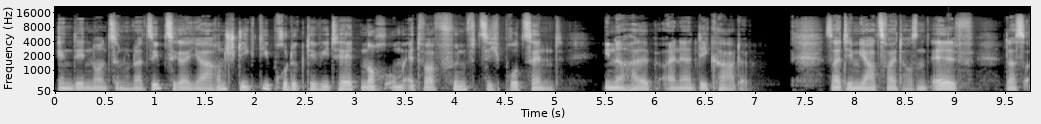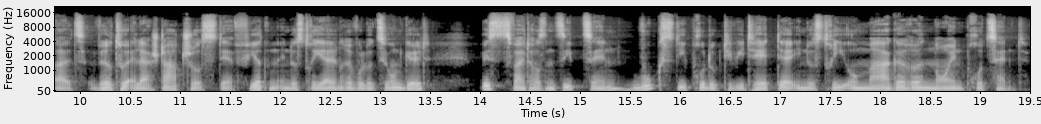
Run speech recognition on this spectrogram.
In den 1970er Jahren stieg die Produktivität noch um etwa 50 Prozent innerhalb einer Dekade. Seit dem Jahr 2011, das als virtueller Startschuss der vierten industriellen Revolution gilt, bis 2017 wuchs die Produktivität der Industrie um magere 9 Prozent.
